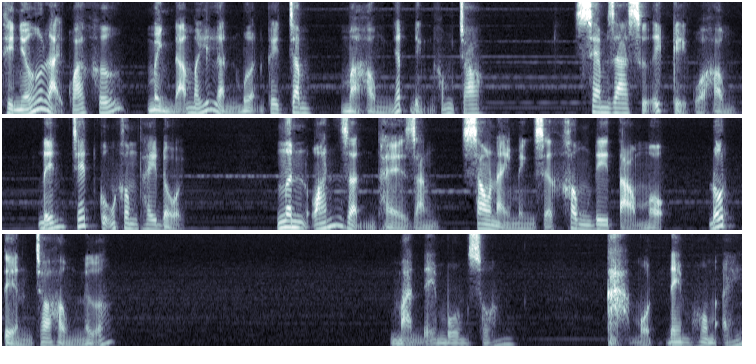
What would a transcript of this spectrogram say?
Thì nhớ lại quá khứ. Mình đã mấy lần mượn cây châm Mà Hồng nhất định không cho. Xem ra sự ích kỷ của Hồng Đến chết cũng không thay đổi. Ngân oán giận thề rằng Sau này mình sẽ không đi tảo mộ, Đốt tiền cho Hồng nữa. Màn đêm buông xuống, cả một đêm hôm ấy,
